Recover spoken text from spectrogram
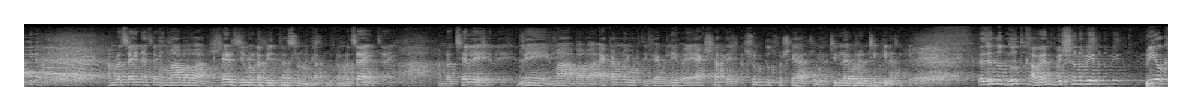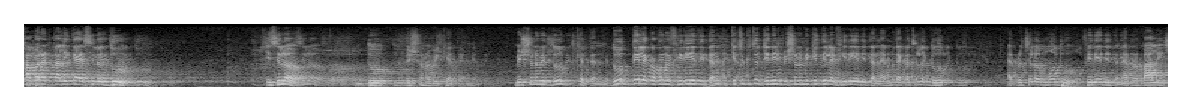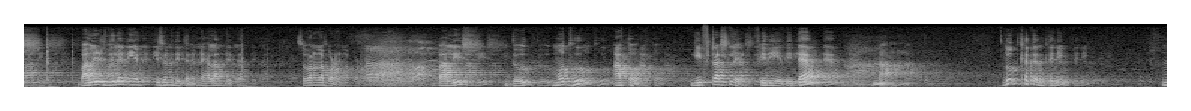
আমরা চাই না কোনো মা বাবা শেষ জীবনটা বৃদ্ধাশ্রমে কাটুক, আমরা চাই আমরা ছেলে, মেয়ে, মা, বাবা একান্নবর্তী ফ্যামিলি হয়ে একসাথে সুখ দুঃখ শেয়ার করি। চিল্লায় বলেন, ঠিক কিনা? এই জন্য দুধ খাবেন। বিশ্বনবীর প্রিয় খাবারের তালিকায় ছিল দুধ। কি ছিল? দুধ। বিশ্বনবী খেতেন। বিশ্বনবী দুধ খেতেন। দুধ দিলে কখনো ফিরিয়ে দিতেন না। কিছু কিছু জিনিস বিশ্বনবীকে দিলে ফিরিয়ে দিতেন এর মধ্যে একটা ছিল দুধ, এরপর ছিল মধু, ফিরিয়ে দিতেন। এরপর বালিশ। বালিশ দিলে নিয়ে পিছনে দিতেন, এমনি হেলাম দিতেন। সুবহানাল্লাহ পড়েন বালিশ দুধ মধু আতর। গিফট আসলে ফিরিয়ে দিতেন না। দুধ খেতেন তিনি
